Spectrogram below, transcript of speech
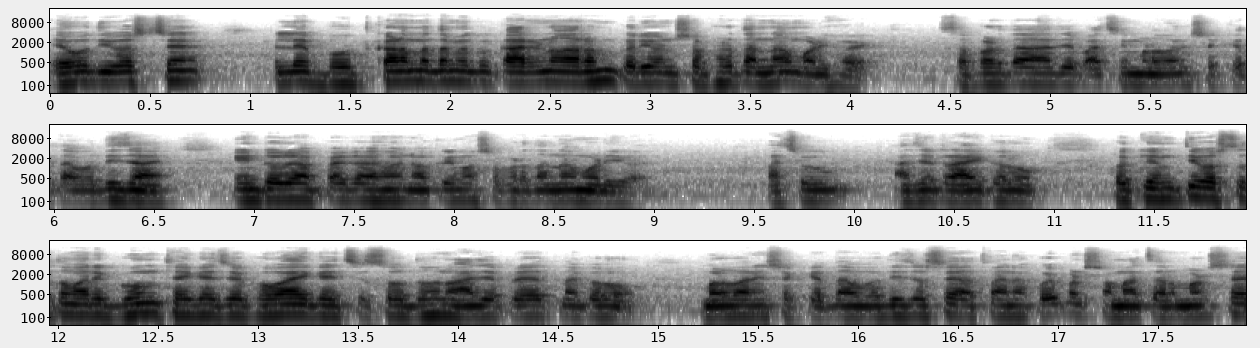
એવો દિવસ છે, એટલે ભૂતકાળમાં તમે કોઈ કાર્યનો આરંભ કર્યો અને સફળતા ન મળી હોય. સફળતા આજે પાછી મળવાની શક્યતા વધી જાય. ઇન્ટરવ્યૂ આપ્યા ગયા હોય, નોકરીમાં સફળતા ન મળી હોય. પાછું આજે ટ્રાય કરો. કોઈ કિંમતી વસ્તુ તમારી ગુમ થઈ ગઈ છે, ખોવાઈ ગઈ છે, શોધવાનો આજે પ્રયત્ન કરો, મળવાની શક્યતા વધી જશે અથવા એના કોઈ પણ સમાચાર મળશે.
